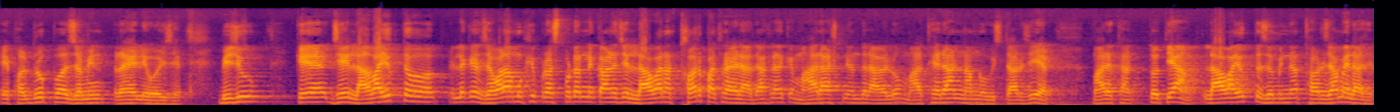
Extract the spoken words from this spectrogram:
એ ફળદ્રુપ જમીન રહેલી હોય છે. બીજું કે જે લાવાયુક્ત, એટલે કે જ્વાળામુખી પ્રસ્ફોટનને કારણે જે લાવાના થર પથરાયેલા, દાખલા કે મહારાષ્ટ્રની અંદર આવેલો માથેરાન નામનો વિસ્તાર છે એક મારેથાન તો ત્યાં લાવાયુક્ત જમીનના થર જામેલા છે.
